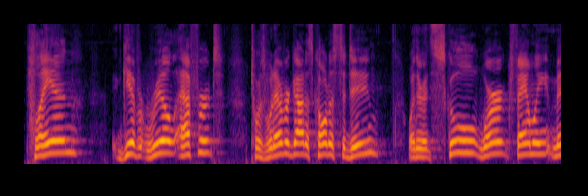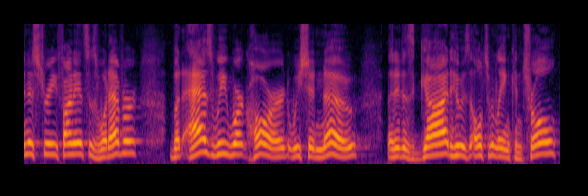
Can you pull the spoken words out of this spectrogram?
plan, give real effort towards whatever God has called us to do, whether it's school, work, family, ministry, finances, whatever. But as we work hard, we should know that it is God who is ultimately in control,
